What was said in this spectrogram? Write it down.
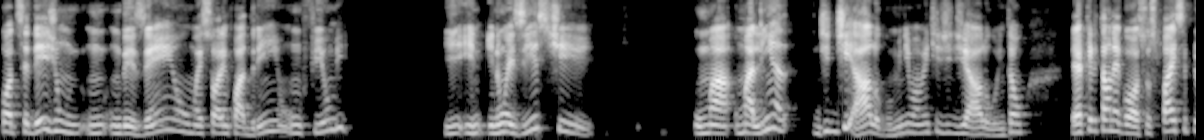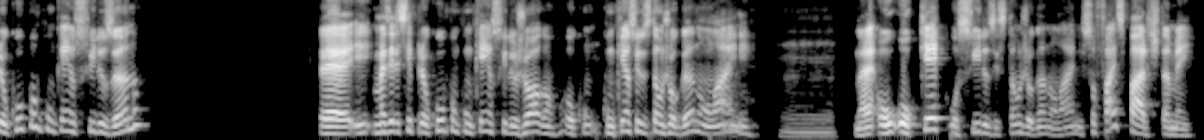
pode ser desde um, um, um, desenho, uma história em quadrinho, um filme, e, e, e não existe uma, uma linha de diálogo, minimamente de diálogo. Então, é aquele tal negócio: os pais se preocupam com quem os filhos andam, é, e, mas eles se preocupam com quem os filhos jogam, ou com, com quem os filhos estão jogando online, hum. né? Ou o que os filhos estão jogando online. Isso faz parte também.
